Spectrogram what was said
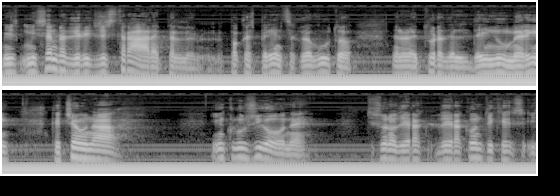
mi, mi sembra di registrare, per la poca esperienza che ho avuto nella lettura del, dei numeri, che c'è una inclusione, ci sono dei, rac- dei racconti che si,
